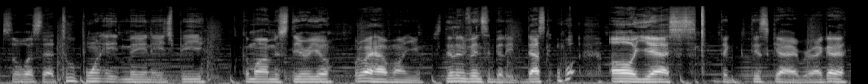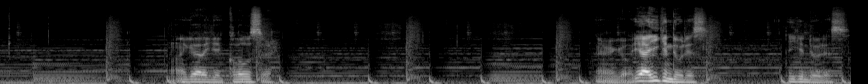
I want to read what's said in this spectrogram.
So what's that? 2.8 million HP. Come on, Mysterio. What do I have on you? Still invincibility. That's what? Oh yes, the, this guy, bro. I gotta, I gotta get closer. There we go. Yeah, he can do this. He can do this.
